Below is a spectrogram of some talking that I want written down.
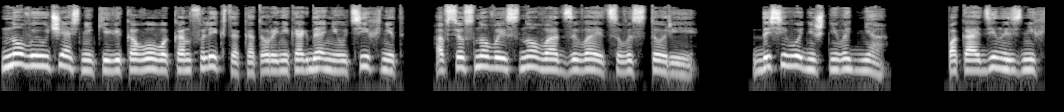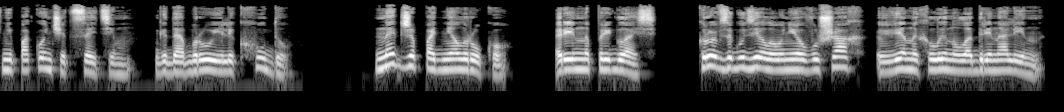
новые участники векового конфликта, который никогда не утихнет, а все снова и снова отзывается в истории. До сегодняшнего дня, пока один из них не покончит с этим, к добру или к худу. Неджа поднял руку. Рин напряглась. Кровь загудела у нее в ушах, в вены хлынул адреналин.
